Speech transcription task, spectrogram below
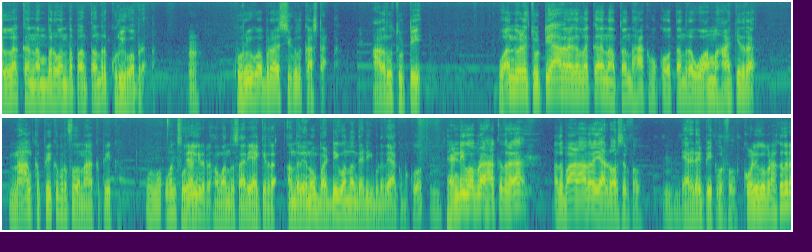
ಎಲ್ಲಕ್ಕ ನಂಬರ್ ಒಂದಪ್ಪ ಅಂತಂದ್ರೆ ಕುರಿ ಗೊಬ್ಬರ ಕುರಿ ಗೊಬ್ಬರ ಸಿಗೋದು ಕಷ್ಟ ಆದರೂ ತುಟ್ಟಿ. ಒಂದು ವೇಳೆ ತುಟ್ಟಿ ಆದ್ರಾಗಲ್ಲಕ್ಕ ನಾವು ತಂದು ಹಾಕಬೇಕು ಅಂತಂದ್ರೆ ಒಮ್ಮೆ ಹಾಕಿದ್ರೆ ನಾಲ್ಕು ಪೀಕ್ ಬರ್ತದೆ ನಾಲ್ಕು ಪೀಕ್. ಒಂದ್ಸತಿ ಹಾಕಿದ್ರ? ಒಂದು ಸಾರಿ ಹಾಕಿದ್ರ. ಅಂದ್ರೇನು ಬಡ್ಡಿಗೆ ಒಂದೊಂದು ಎಡಿಗೆ ಬಿಡದೆ ಹಾಕಬೇಕು. ಹೆಂಡಿ ಗೊಬ್ಬರ ಹಾಕಿದ್ರೆ ಅದು ಭಾಳ ಆದ್ರೆ ಎರಡು ವರ್ಷ ಇರ್ತದೆ. ಎರಡೇ ಪೀಕ್ ಬರ್ತದೆ. ಕೋಳಿ ಗೊಬ್ಬರ ಹಾಕಿದ್ರೆ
